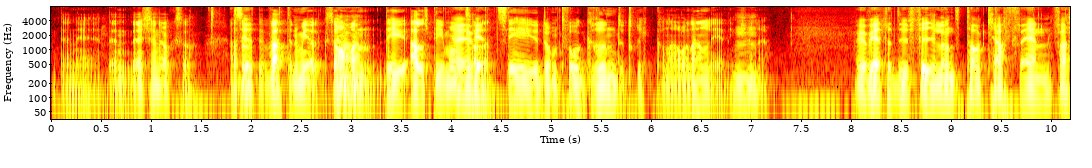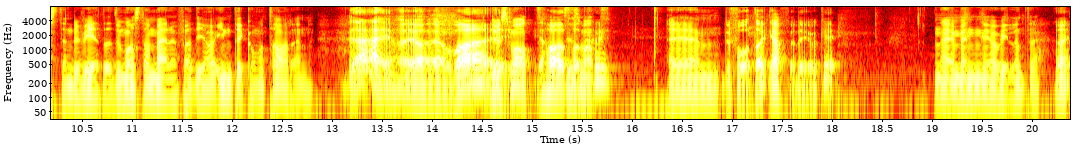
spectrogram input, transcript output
den, är, den, den känner jag också. Alltså Så vatten och mjölk så har Ja. man, det är ju alltid i Ja, jag matsalen. vet. det är ju de två grunddryckerna av en anledning Mm. känner jag. Och jag vet att du filar inte tar kaffe än fastän du vet att du måste ha med den för att jag inte kommer ta den. Ja, ja, ja, ja. Bara, Du är smart. Jag har en Du är smart. strategi. Ehm, Du får ta kaffe, det är okej. nej men jag vill inte det. Nej,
